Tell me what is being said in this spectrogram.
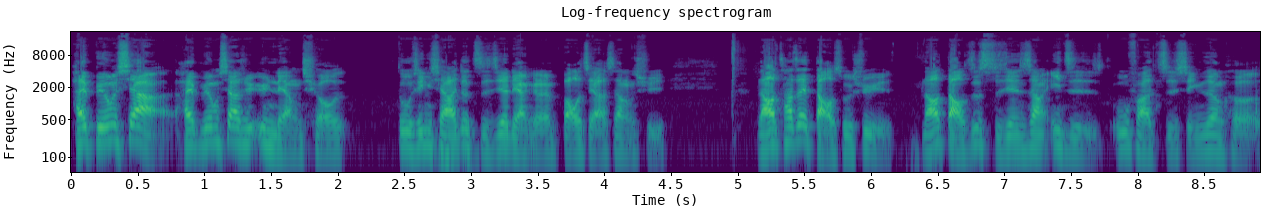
还不用下还不用下去运两球，独行侠就直接两个人包夹上去，然后他再倒出去，然后导致时间上一直无法执行任何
